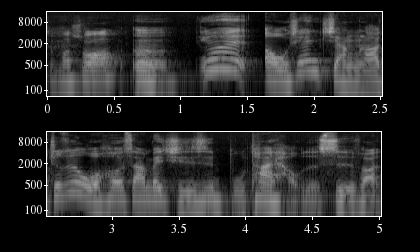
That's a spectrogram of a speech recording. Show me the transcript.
怎么说？嗯，因为哦，我先讲啦，就是我喝三杯其实是不太好的示范。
